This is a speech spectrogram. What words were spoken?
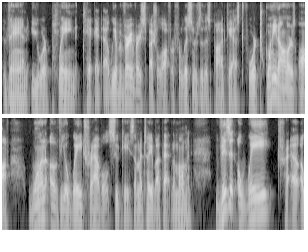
than your plane ticket. Uh, we have a very very special offer for listeners of this podcast for twenty dollars off one of the away travel suitcases. I'm going to tell you about that in a moment. Visit away, tra- uh,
